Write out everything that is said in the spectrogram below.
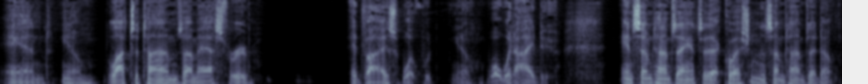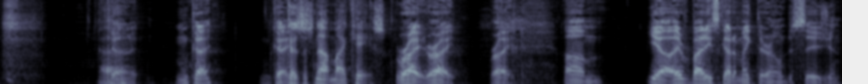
And you know, lots of times I'm asked for advice. What would you know? What would I do? And sometimes I answer that question, and sometimes I don't. Uh, Got it. Okay. okay. Because it's not my case. Right. Right. Right. Um, yeah. Everybody's got to make their own decision.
